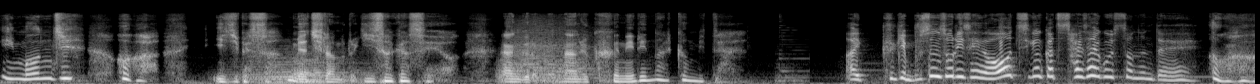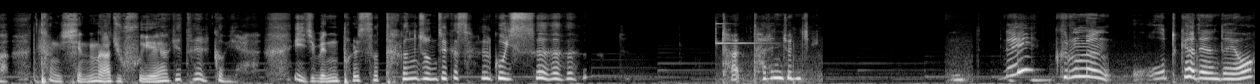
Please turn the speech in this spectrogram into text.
이 먼지. 어, 이 집에서 며칠 안으로 이사 가세요. 안 그러면 아주 큰일이 날 겁니다. 아이, 그게 무슨 소리세요? 지금까지 잘 살고 있었는데. 아, 당신은 아주 후회하게 될 거야. 이 집엔 벌써 다른 존재가 살고 있어. 다, 다른 존재? 네? 그러면 어떻게 해야 되는데요?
